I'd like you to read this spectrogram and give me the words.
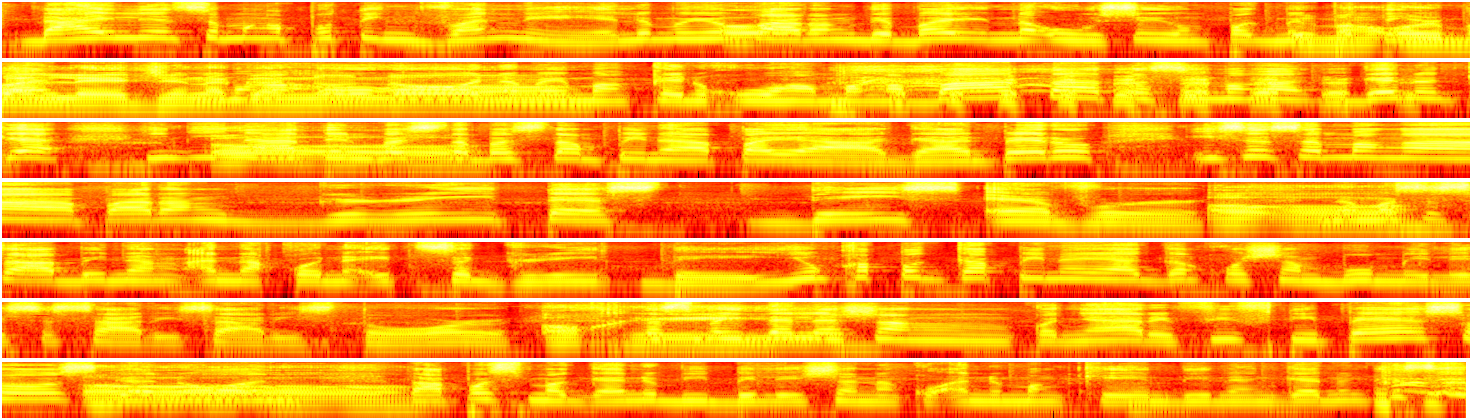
dahil yan sa mga puting van eh. Alam mo yung Oo. parang, 'di ba, nauso yung pag may Yung mga puting urban van. legend na yung mga- ganon, oo, no? na may mga kinukuhang mga bata, tapos yung mga ganon. Kaya hindi Oo, natin oo, basta-bastang pinapayagan. Pero isa sa mga parang greatest days ever Oo. na masasabi ng anak ko na it's a great day, yung kapag ka pinayagan ko siyang bumili sa sari-sari store. Okay. Tapos may dala siyang, kunyari, 50 pesos, Oo, oo. Tapos magano bibili siya ng kung ano mang candy ng ganon. Kasi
